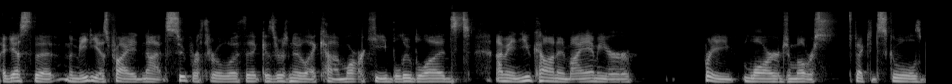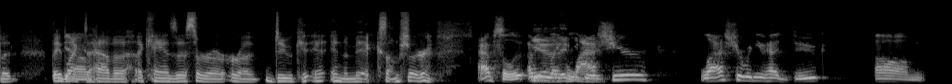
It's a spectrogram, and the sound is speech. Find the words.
I guess the the media is probably not super thrilled with it because there's no like kind of marquee blue bloods. I mean, UConn and Miami are pretty large and well respected schools, but they'd yeah. like to have a, a Kansas or a, or a Duke in, in, the mix. I'm sure. Absolutely. I yeah, mean, like last year, last year when you had Duke, um,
